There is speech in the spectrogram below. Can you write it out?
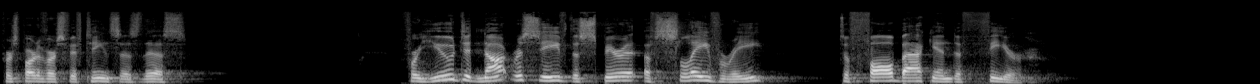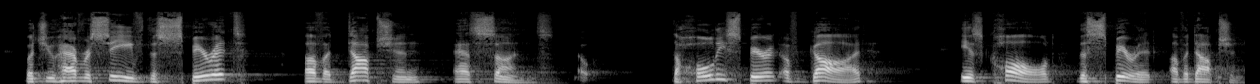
First part of verse 15 says this For you did not receive the spirit of slavery to fall back into fear but you have received the spirit of adoption as sons. The Holy Spirit of God is called the Spirit of adoption.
